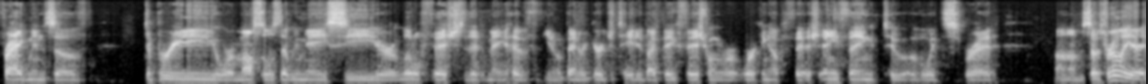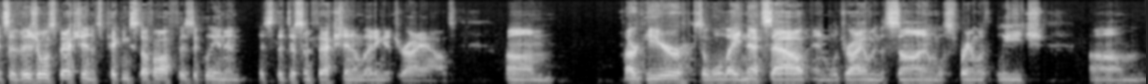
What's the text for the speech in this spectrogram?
fragments of debris or mussels that we may see or little fish that may have you know been regurgitated by big fish when we're working up fish anything to avoid the spread. Um, so it's really a, it's a visual inspection. It's picking stuff off physically and then it's the disinfection and letting it dry out. Um, our gear so we'll lay nets out and we'll dry them in the sun. We'll spray them with bleach um,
